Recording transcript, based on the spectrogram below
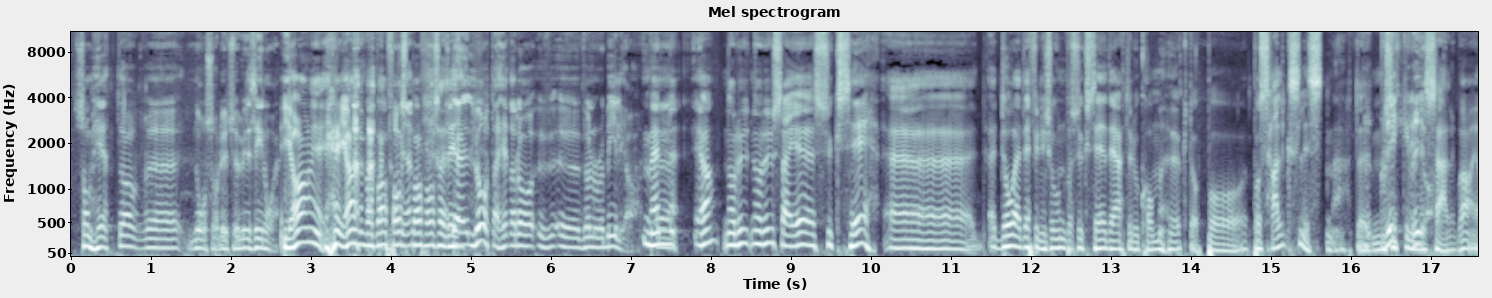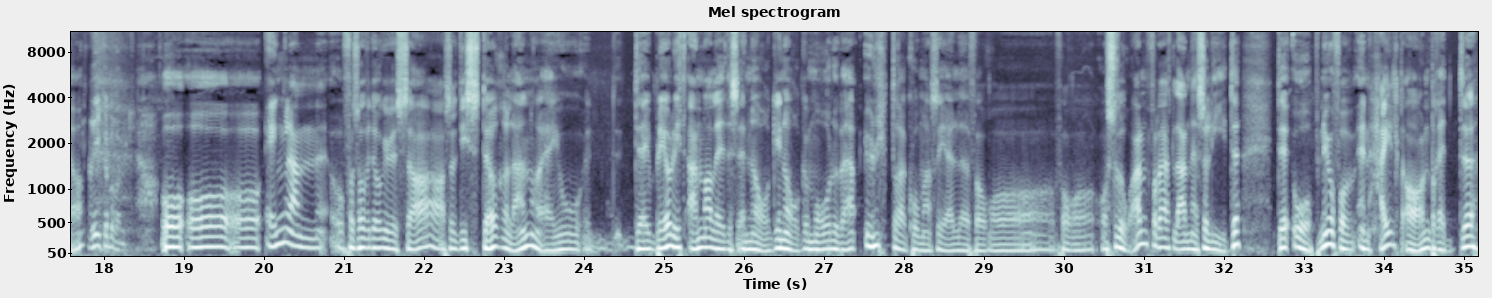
som heter uh, Nå så det ut som du ville si noe. Ja, ja men bare, bare, forts- bare fortsett litt. Låta heter da uh, Vulnerabilia. Men uh, ja, når du, når du sier suksess, da er definisjonen på suksess det at du kommer høyt opp på, på salgslistene. At musikken din ja. er salgbar. ja. rik og berømt. Og, og, og England, og for så vidt også USA, altså de større landene er jo Det blir jo litt annerledes enn Norge. I Norge må du være ultrakommersielle for å, for å, å slå an, fordi at landet er så lite. Det åpner jo for en helt annen bredde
